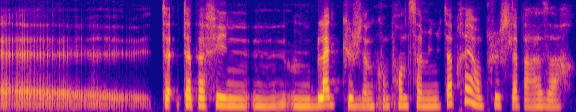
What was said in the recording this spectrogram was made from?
Heu, tu as tu as pas fait une blague que je viens de comprendre 5 minutes après en plus là par hasard?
